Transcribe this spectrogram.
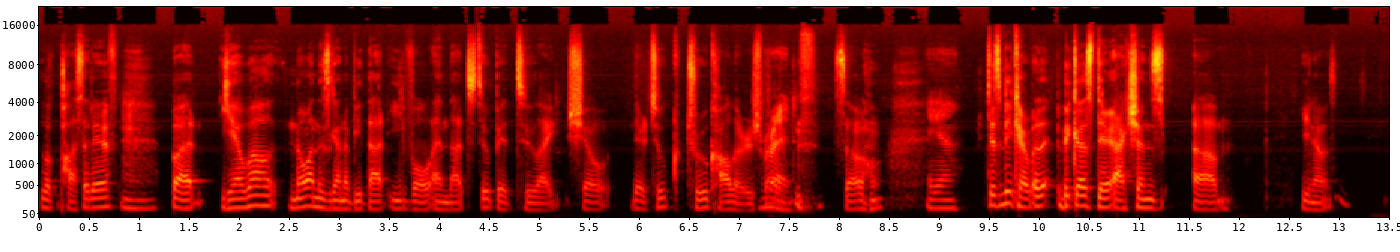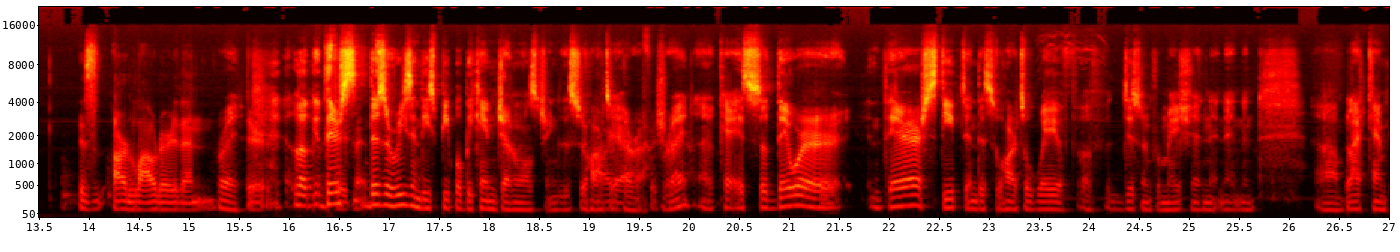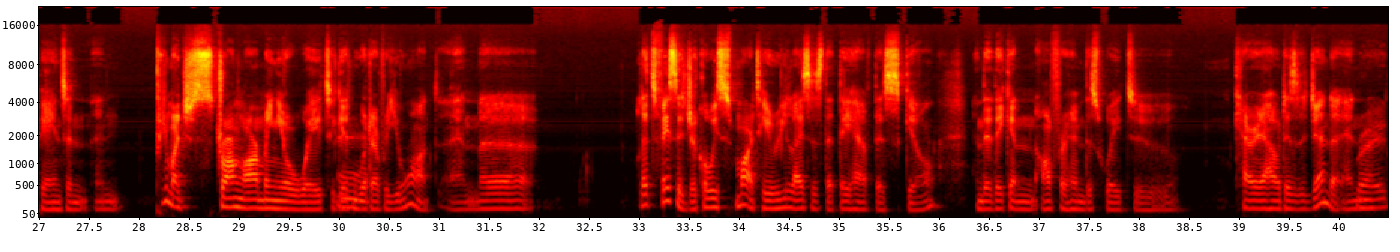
look positive." Mm-hmm. But yeah, well, no one is gonna be that evil and that stupid to like show their true true colors, right? Right. so yeah just be careful because their actions um you know is are louder than Right. their Look, there's statement. there's a reason these people became generals during the Suharto Oh, yeah, era, sure. right? Okay, so they were they're steeped in the Suharto way of, of disinformation and, and, and uh, black campaigns and, and pretty much strong arming your way to get whatever you want. And uh, let's face it, Jokowi's smart. He realizes that they have this skill and that they can offer him this way to carry out his agenda. And Right.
